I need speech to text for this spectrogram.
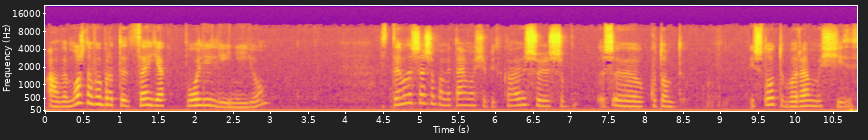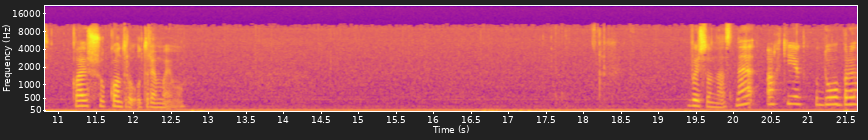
Але можна вибрати це як полілінію. З тим лише, що пам'ятаємо, що під клавішою, щоб е, кутом йшло, то беремо 6. Клавішу Ctrl утримуємо. Вийшло у нас не ахті як добре.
